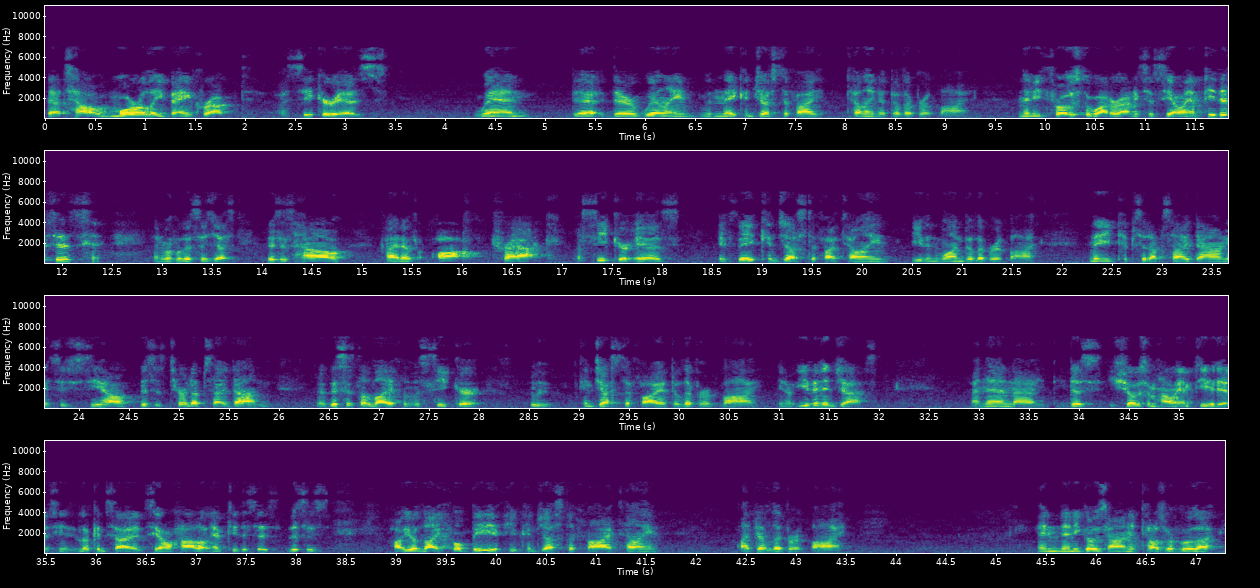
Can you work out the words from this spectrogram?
That's how morally bankrupt a seeker is when they're willing, when they can justify telling a deliberate lie. And then he throws the water out and he says, See how empty this is? and Rahula says, Yes. This is how kind of off track a seeker is if they can justify telling even one deliberate lie. And then he tips it upside down. He says, You see how this is turned upside down? You know, this is the life of a seeker who can justify a deliberate lie, you know, even in jest. And then uh, he does. He shows him how empty it is. He says, look inside. See how hollow, empty this is. This is how your life will be if you can justify telling a deliberate lie. And then he goes on and tells Rahula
